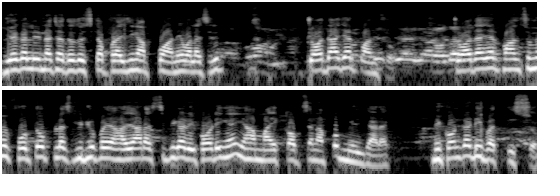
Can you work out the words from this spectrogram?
ये अगर लेना चाहते हो तो इसका प्राइसिंग आपको आने वाला सिर्फ़ चौदह हज़ार पाँच सौ। चौदह हज़ार पाँच सौ में फ़ोटो प्लस वीडियो पर हज़ार अस्सी का रिकॉर्डिंग है यहाँ माइक का ऑप्शन आपको मिल जा रहा है। निकॉन का डी बत्तीस सौ।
